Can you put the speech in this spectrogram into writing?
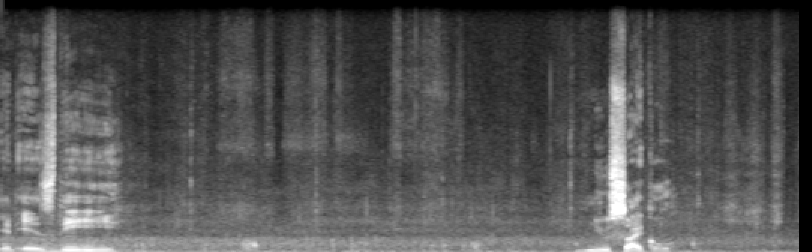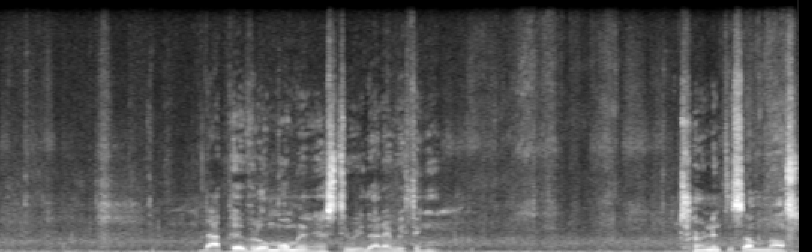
It is the new cycle, that pivotal moment in history that everything turned into something else.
